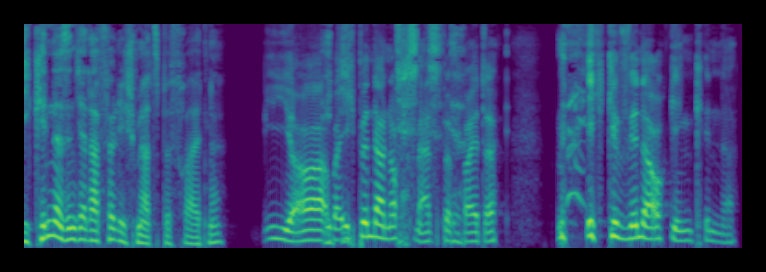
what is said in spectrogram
Die Kinder sind ja da völlig schmerzbefreit, ne? ja, Ey, aber die- ich bin da noch das ist, schmerzbefreiter. ich gewinne auch gegen Kinder.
